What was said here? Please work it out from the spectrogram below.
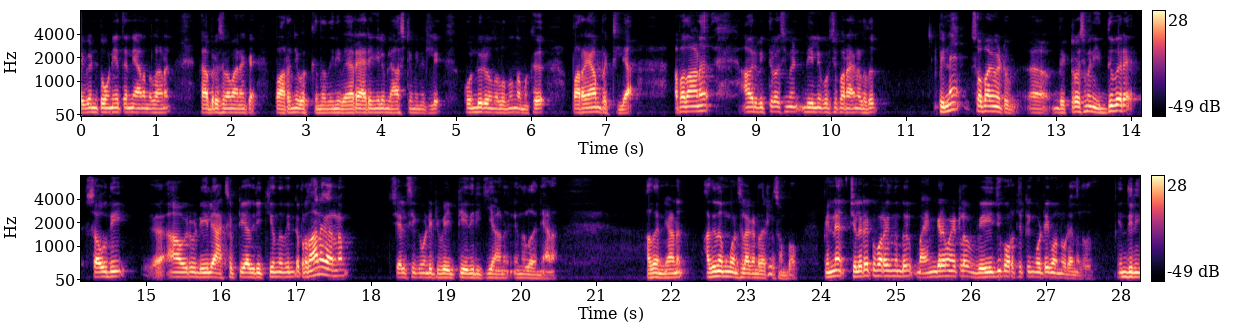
ഐവൻ ടോണിയെ തന്നെയാണെന്നുള്ളതാണ് ഫാബ്രിസ് റഹ്മാനൊക്കെ പറഞ്ഞു വെക്കുന്നത്. ഇനി വേറെ ആരെങ്കിലും ലാസ്റ്റ് മിനിറ്റിൽ കൊണ്ടുവരുമെന്നുള്ളതൊന്നും നമുക്ക് പറയാൻ പറ്റില്ല. അപ്പോൾ അതാണ് ആ ഒരു വിക്ടർ ഓസിമൻ ഡീലിനെ കുറിച്ച് പറയാനുള്ളത്. പിന്നെ സ്വാഭാവികമായിട്ടും വിക്ടർ ഓസിമൻ ഇതുവരെ സൗദി ആ ഒരു ഡീൽ ആക്സെപ്റ്റ് ചെയ്യാതിരിക്കുന്നതിന്റെ പ്രധാന കാരണം ചെൽസിക്ക് വേണ്ടിയിട്ട് വെയിറ്റ് ചെയ്തിരിക്കുകയാണ് എന്നുള്ളത് തന്നെയാണ്. അത് തന്നെയാണ് അത് നമുക്ക് മനസ്സിലാക്കേണ്ടതായിട്ടുള്ള സംഭവം. പിന്നെ ചിലരൊക്കെ പറയുന്നുണ്ട് ഭയങ്കരമായിട്ടുള്ള വേജ് കുറച്ചിട്ട് ഇങ്ങോട്ടേക്ക് വന്നൂടെ എന്നുള്ളത്. എന്തിന്?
